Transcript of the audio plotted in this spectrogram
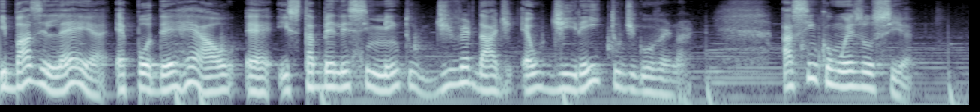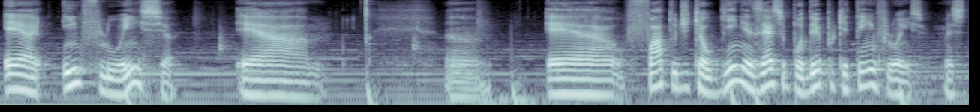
E Basileia é poder real, é estabelecimento de verdade, é o direito de governar. Assim como exousia é a influência, é a, a é o fato de que alguém exerce poder porque tem influência, mas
